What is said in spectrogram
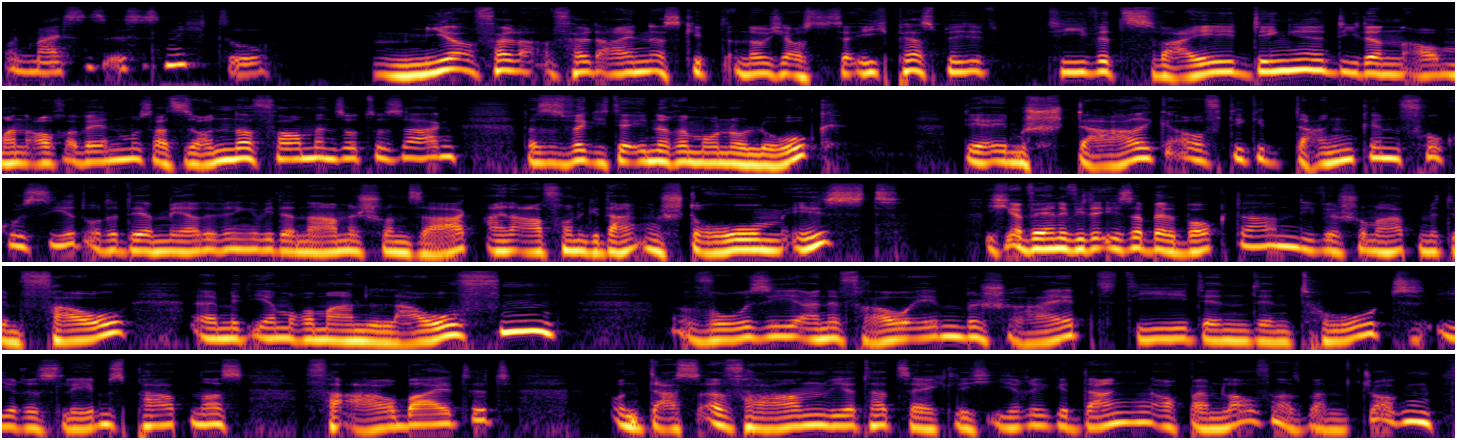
Und meistens ist es nicht so. Mir fällt, fällt ein, es gibt durchaus dieser Ich-Perspektive Perspektive zwei Dinge, die dann auch, man auch erwähnen muss, als Sonderformen sozusagen. Das ist wirklich der innere Monolog, der eben stark auf die Gedanken fokussiert oder der mehr oder weniger, wie der Name schon sagt, eine Art von Gedankenstrom ist. Ich erwähne wieder Isabel Bogdan, die wir schon mal hatten mit dem V, äh, mit ihrem Roman Laufen wo sie eine Frau eben beschreibt, die den, den Tod ihres Lebenspartners verarbeitet und das erfahren wir tatsächlich, ihre Gedanken, auch beim Laufen, also beim Joggen.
